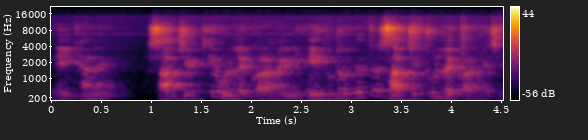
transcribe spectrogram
এইখানে। সাবজেক্টকে উল্লেখ করা হয়নি। এই দুটোর ক্ষেত্রে সাবজেক্ট উল্লেখ করা হয়েছে।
